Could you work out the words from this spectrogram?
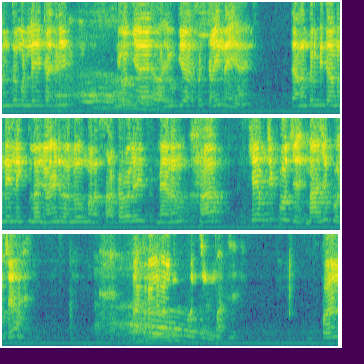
त्यानंतर म्हणलं हे काहीतरी योग्य आहे अयोग्य आहे असं काही नाही आहे. त्यानंतर मी त्यामध्ये लिंकला जॉईन झालो. मला साखरवाले मॅडम हा हे आमचे कोच आहे माझे कोच आहे साखरवाले म्हणजे कोच आहेत माझे. पण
